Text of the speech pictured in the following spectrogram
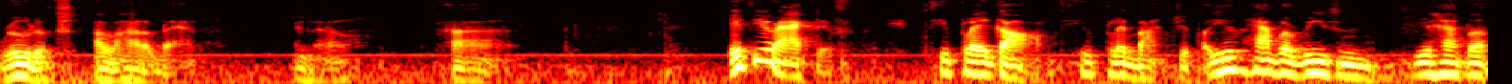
root of a lot of that. You know, uh, if you're active, if you play golf, you play bocce you have a reason, you have a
